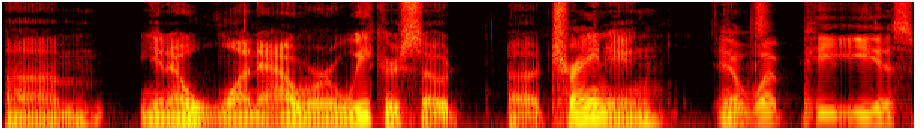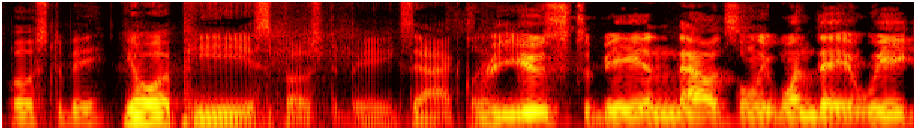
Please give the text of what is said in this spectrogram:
um, you know, one hour a week or so uh, training yeah, what PE is supposed to be. Yo, what PE is supposed to be exactly. It used to be, and now it's only one day a week.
